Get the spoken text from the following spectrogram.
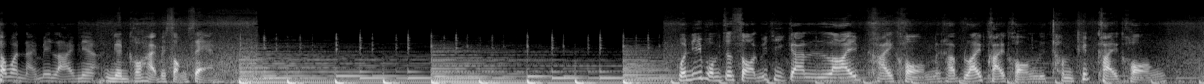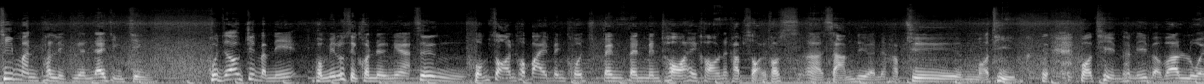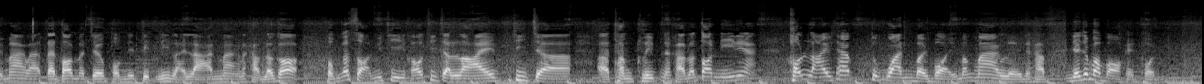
ถ้าวันไหนไม่ไลฟ์เนี่ยเงินเขาหายไป 2 0 0แสนวันนี้ผมจะสอนวิธีการไลฟ์ขายของนะครับไลฟ์ขายของหรือทำคลิปขายของที่มันผลิตเงินได้จริง ๆ คุณจะต้องคิดแบบนี้ ผมมีลูกศิษย์คนหนึ่งเนี่ย ซึ่งผมสอนเขาไปเป็นโค้ชเป็นเป็นเมนทอร์ให้เขานะครับ สอนเขาสามเดือนนะครับ ชื่อหมอทีม หมอทีมตอนนี้แบบว่ารวยมากแล้ว แต่ตอนมาเจอผมนี่ติดนี้หลายล้านมากนะครับ แล้วก็ผมก็สอนวิธีเขาที่จะไลฟ์ที่จะอ่าทำคลิปนะครับ แล้วตอนนี้เนี่ยเขาไลฟ์แทบทุกวันบ่อยๆ มาก ๆเลยนะครับ เดี๋ยวจะมาบอกเหตุผล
